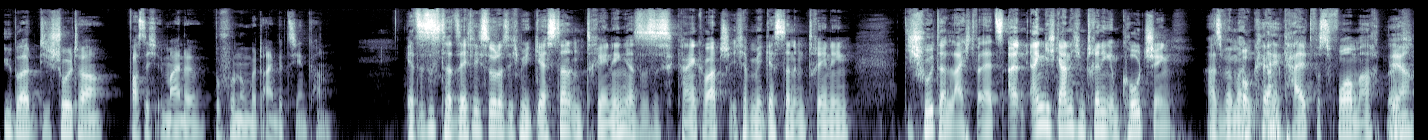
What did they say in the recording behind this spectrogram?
über die Schulter, was ich in meine Befundung mit einbeziehen kann. Jetzt ist es tatsächlich so, dass ich mir gestern im Training, also es ist kein Quatsch, ich habe mir gestern im Training die Schulter leicht verletzt. Eig- Eigentlich gar nicht im Training, im Coaching. Also wenn man Okay. dann kalt was vormacht. Ne? Ja.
